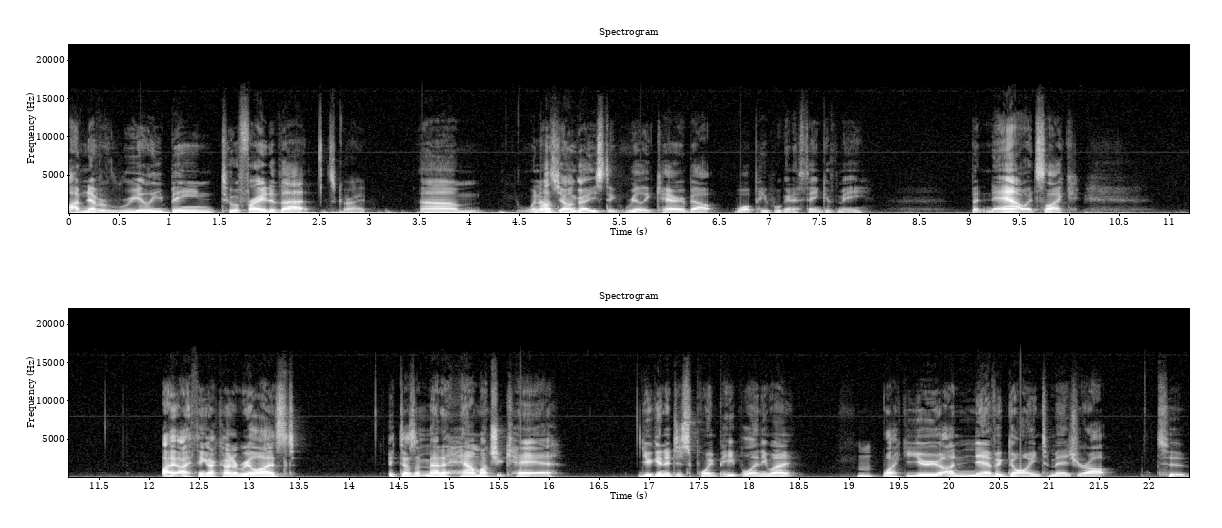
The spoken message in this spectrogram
I've never really been too afraid of that. It's great. Um, when I was younger, I used to really care about what people were going to think of me. But now it's like, I, I think I kind of realized it doesn't matter how much you care, you're going to disappoint people anyway. Like, you are never going to measure up to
